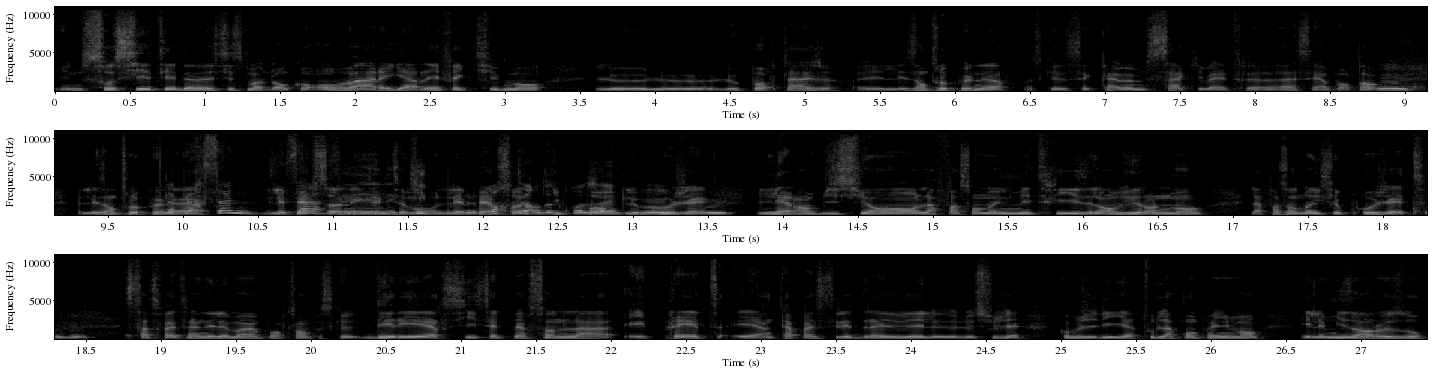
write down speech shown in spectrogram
une société d'investissement. Donc on va regarder effectivement le, le, le, portage, et les entrepreneurs, parce que c'est quand même ça qui va être euh, assez important. Hmm. Les entrepreneurs. La personne. Les personnes, exactement. Les personnes qui portent le hmm. projet, hmm. leur ambition, la façon dont ils maîtrisent l'environnement, la façon dont ils se projettent. Ça, ça va être un élément important parce que derrière, si cette personne-là est prête et en capacité de driver le, le sujet, comme je dis, il y a tout l'accompagnement et la mise en réseau.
